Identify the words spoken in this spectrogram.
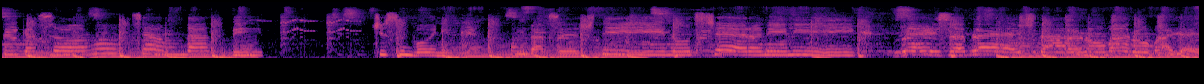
Picasso Ți-am dat beat Și sunt voinic Dar să știi, nu-ți cer nimic Vrei să pleci, dar numai, numai ei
